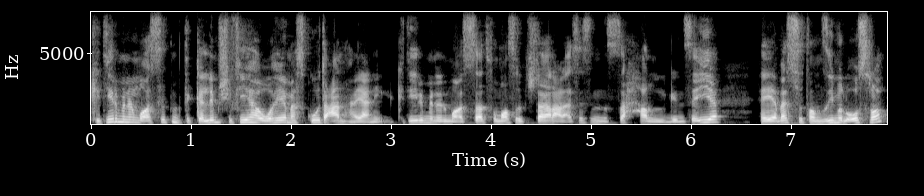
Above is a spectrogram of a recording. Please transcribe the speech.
كتير من المؤسسات ما بتتكلمش فيها وهي مسكوت عنها، يعني كتير من المؤسسات في مصر بتشتغل على أساس إن الصحة الجنسية هي بس تنظيم الأسرة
